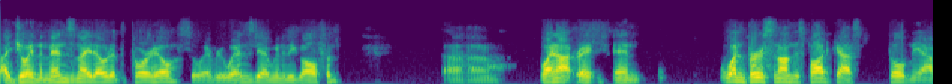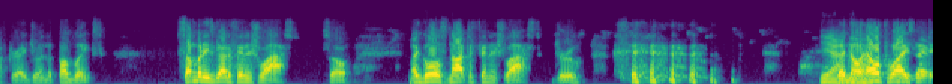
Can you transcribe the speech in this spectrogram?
I joined the men's night out at the Tor Hill, so every Wednesday I'm going to be golfing. Um, why not, right? And one person on this podcast told me after I joined the Publics, somebody's got to finish last. So my goal is not to finish last, Drew. Yeah, but no, health wise, I,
